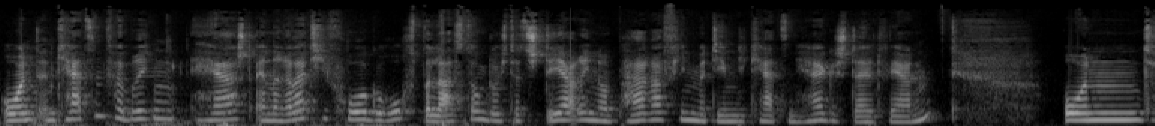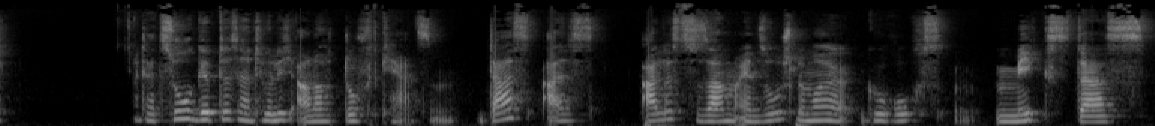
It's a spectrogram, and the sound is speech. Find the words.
Und in Kerzenfabriken herrscht eine relativ hohe Geruchsbelastung durch das Stearin und Paraffin, mit dem die Kerzen hergestellt werden. Und dazu gibt es natürlich auch noch Duftkerzen. Das als alles zusammen ein so schlimmer Geruchsmix, dass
